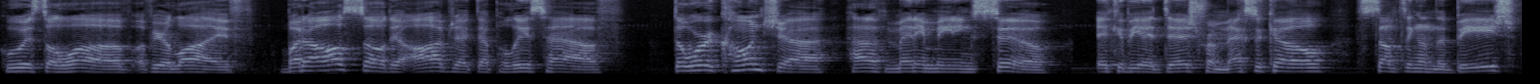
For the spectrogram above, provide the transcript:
who is the love of your life, but also the object that police have. The word concha have many meanings too. It could be a dish from Mexico, something on the beach,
